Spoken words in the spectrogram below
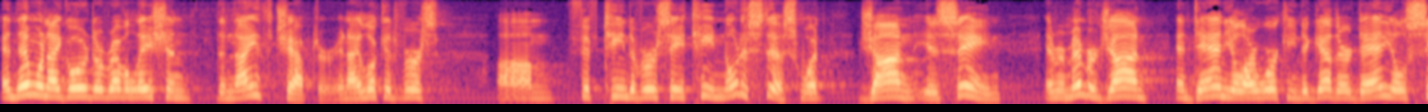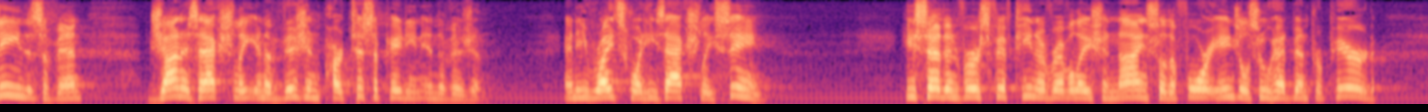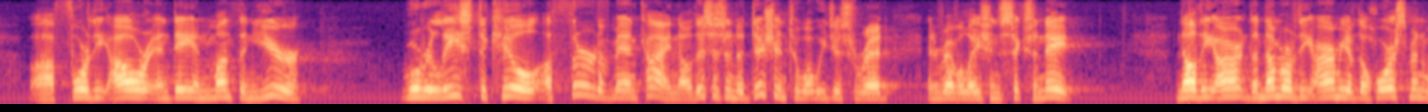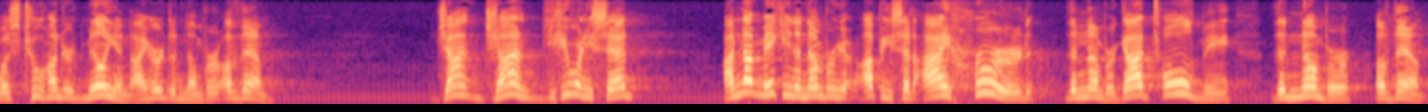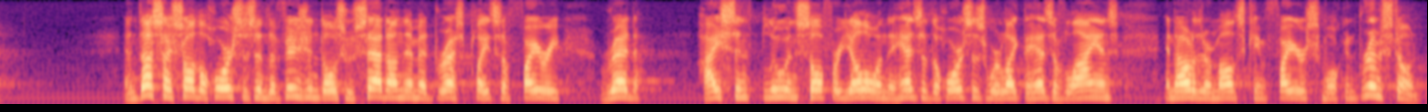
And then when I go to Revelation, the ninth chapter, and I look at verse um, 15 to verse 18, notice this what John is saying. And remember, John and Daniel are working together. Daniel's seeing this event. John is actually in a vision, participating in the vision. And he writes what he's actually seeing. He said in verse 15 of Revelation 9 So the four angels who had been prepared uh, for the hour and day and month and year were released to kill a third of mankind. Now, this is in addition to what we just read in Revelation 6 and 8. Now, the, ar- the number of the army of the horsemen was 200 million. I heard the number of them. John, John, do you hear what he said? I'm not making the number up. He said, I heard the number. God told me the number of them. And thus I saw the horses in the vision. Those who sat on them had breastplates of fiery red, hyacinth blue, and sulfur yellow, and the heads of the horses were like the heads of lions, and out of their mouths came fire, smoke, and brimstone.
